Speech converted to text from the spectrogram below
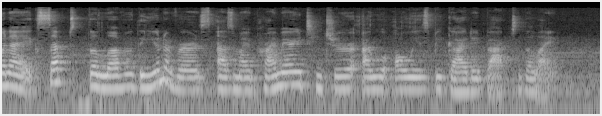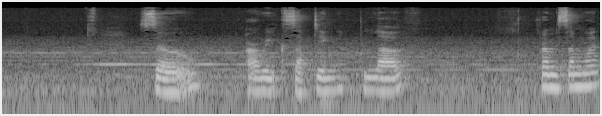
When I accept the love of the universe as my primary teacher, I will always be guided back to the light. So, are we accepting love from someone,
